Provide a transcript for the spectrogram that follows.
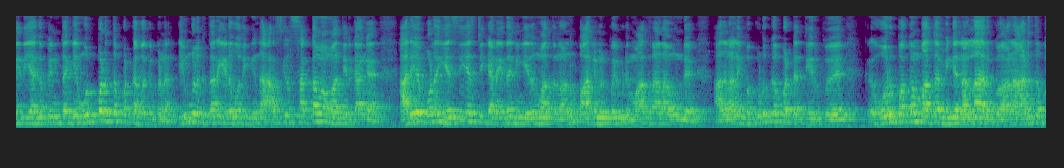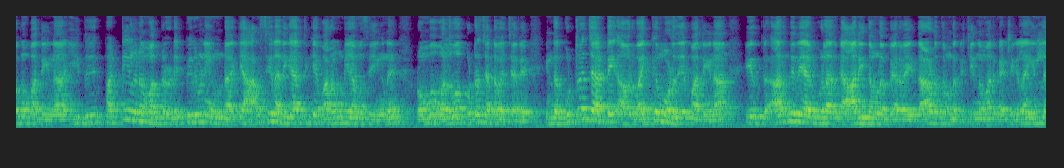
ரீதியாக பின்தங்கிய முற்படுத்தப்பட்ட வகுப்பினர் இவங்களுக்கு தர இடஒதுக்கீடு அரசியல் சட்டம் சட்டமா மாத்திருக்காங்க. அதே போல எஸ்சி எஸ்டிக்கான இதை நீங்க எது மாத்தினாலும் பார்லிமெண்ட் போய் இப்படி மாத்தினாதான் உண்டு. அதனால இப்ப கொடுக்கப்பட்ட தீர்ப்பு ஒரு பக்கம் பார்த்தா மிக நல்லா இருக்கும். ஆனா அடுத்த பக்கம் பாத்தீங்கன்னா இது பட்டியலின மக்களுடைய பிரிவினை உண்டாக்கி அரசியல் அதிகாரத்துக்கே வர முடியாம செய்யுங்கன்னு ரொம்ப வலுவா குற்றச்சாட்டை வச்சாரு. இந்த குற்றச்சாட்டை அவர் வைக்கும் பொழுதே பாத்தீங்கன்னா இது அருந்ததி அமைப்புகளா இருக்க ஆதி தமிழர் பேரவை திராவிட தமிழர் கட்சி இந்த மாதிரி கட்சிகள்லாம் இல்ல.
